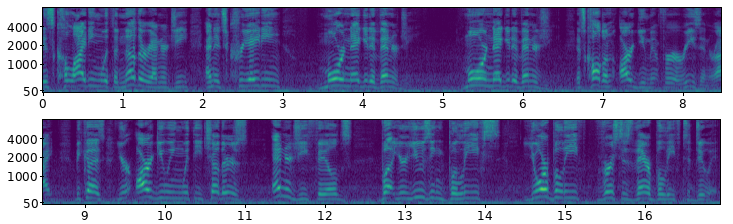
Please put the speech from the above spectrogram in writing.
is colliding with another energy and it's creating more negative energy. More negative energy. It's called an argument for a reason, right? Because you're arguing with each other's energy fields, but you're using beliefs, your belief versus their belief to do it.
